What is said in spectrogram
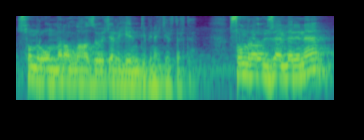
sonra onları Allah azze ve celle yerin dibine girdirdi. Sonra üzerlerine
